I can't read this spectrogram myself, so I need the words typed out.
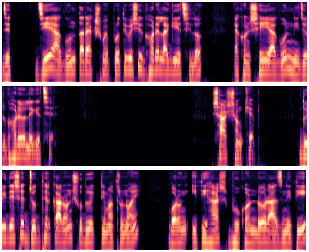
যে যে আগুন তারা একসময় প্রতিবেশীর ঘরে লাগিয়েছিল, এখন সেই আগুন নিজের ঘরেও লেগেছে। সারসংক্ষেপ। দুই দেশের যুদ্ধের কারণ শুধু একটি মাত্র নয় বরং ইতিহাস, ভূখণ্ড, রাজনীতি,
